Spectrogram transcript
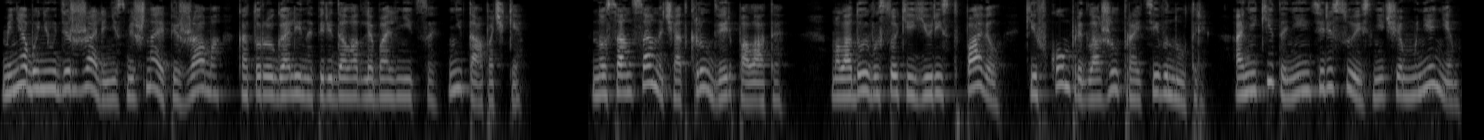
Меня бы не удержали ни смешная пижама, которую Галина передала для больницы, ни тапочки. Но Сан Саныч открыл дверь палаты. Молодой высокий юрист Павел кивком предложил пройти внутрь, а Никита, не интересуясь ничем мнением,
